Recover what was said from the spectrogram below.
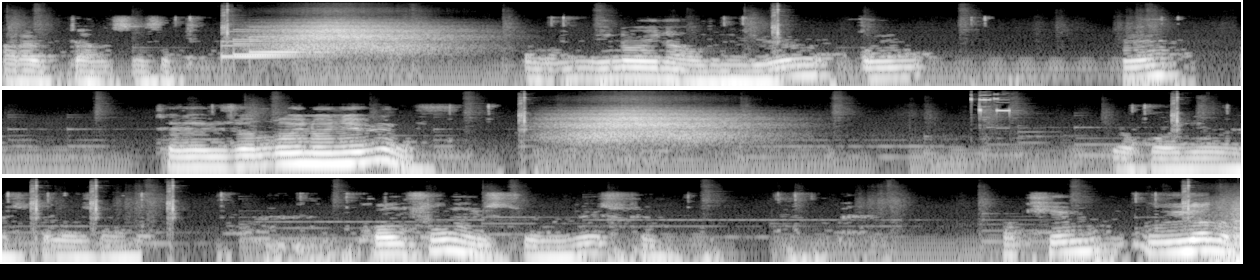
Para bitti anasını satayım. Tamam yeni oyun aldım diyor. Oyun ne? Televizyonda oyun oynayabiliyor muyuz? Yok oynayamıyoruz televizyonda. Konsol mu istiyorum? Ne istiyorum? Bakayım uyuyalım.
